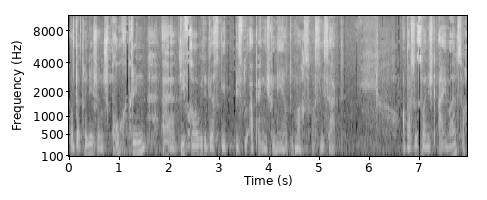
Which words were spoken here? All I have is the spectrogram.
Und da drin ist ein Spruch drin, äh, die Frau, die dir das gibt, bist du abhängig von ihr, du machst, was sie sagt. Und das war nicht einmal, es war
